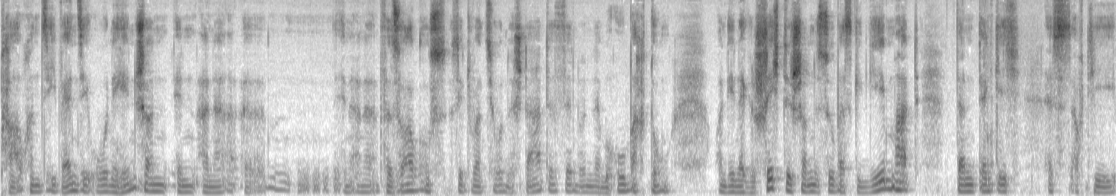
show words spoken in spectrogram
brauchen sie, wenn sie ohnehin schon in einer, äh, in einer Versorgungssituation des Staates sind und in der Beobachtung und in der Geschichte schon es sowas gegeben hat, dann denke ich, es ist auch die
